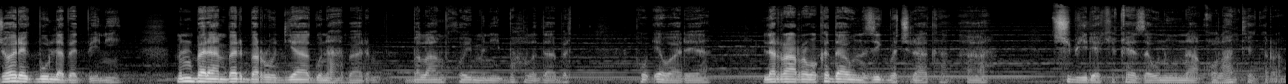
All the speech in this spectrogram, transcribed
جۆرێک بوو لە بەدبینی. من بەرامبەر بە ڕودیا گوناهبارم، بەڵام خۆی منی بەهەڵەدا برد. ئەو ئێوارەیە، لە ڕاڕەوەکەدا و نزیک بە چراکە، ئاه! چ بیرێکی قێزەون و ناقۆڵان تێگەڕام.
